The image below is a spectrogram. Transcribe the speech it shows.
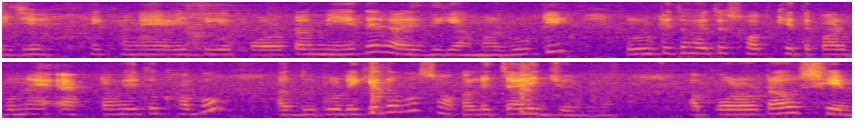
এই যে এখানে এইদিকে পরোটা মেয়েদের আর এইদিকে আমার রুটি। রুটি তো হয়তো সব খেতে পারব না, একটা হয়তো খাব, আর দুটো রেখে দেবো সকালে চায়ের জন্য। আর পরোটাও সেম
